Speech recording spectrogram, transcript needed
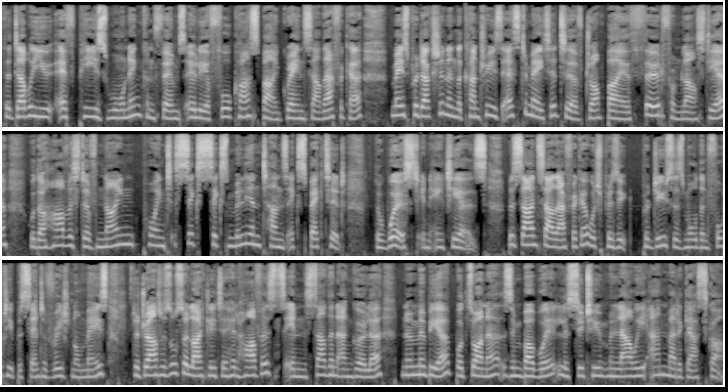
The WFP's warning confirms earlier forecasts by Grain South Africa. Maize production in the country is estimated to have dropped by a third from last year, with a harvest of 9.66 million tons expected the worst in eight years. Besides South Africa, which produces more than 40% of regional maize, the drought is also likely to hit harvests in southern Angola, Namibia, Botswana, Zimbabwe, Lesotho, Malawi, and Madagascar.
